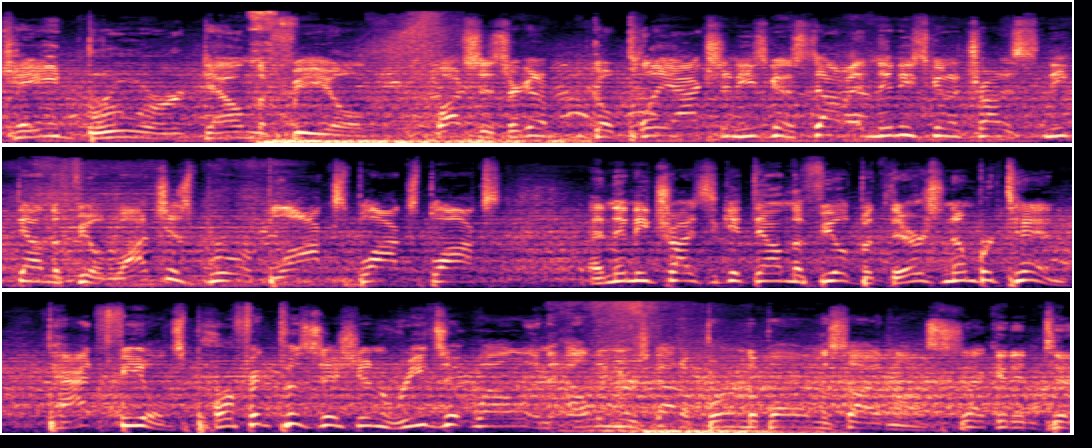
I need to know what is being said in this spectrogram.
Cade Brewer down the field. Watch this. They're going to go play action. He's going to stop, and then he's going to try to sneak down the field. Watch as Brewer blocks, blocks, blocks, and then he tries to get down the field. But there's number 10, Pat Fields. Perfect position, reads it well, and Ehlinger's got to burn the ball on the sideline. Second and 10.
